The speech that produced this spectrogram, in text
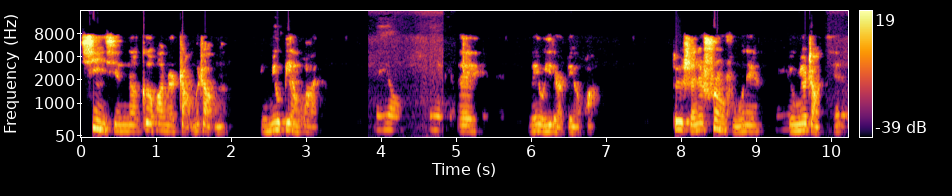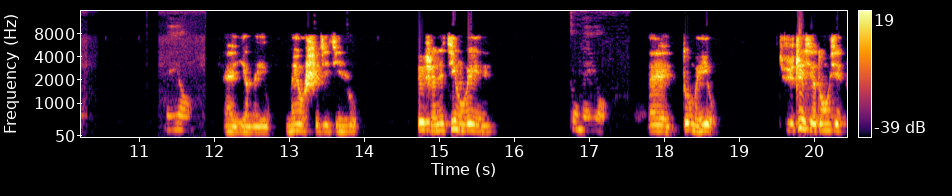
信心呢，各方面长不长呢？有没有变化的？没有，没有变。哎，没有一点变化。对神的顺服呢？有没有长进？没有。哎，也没有，没有实际进入。对神的敬畏呢？都没有，哎，都没有，就是这些东西，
